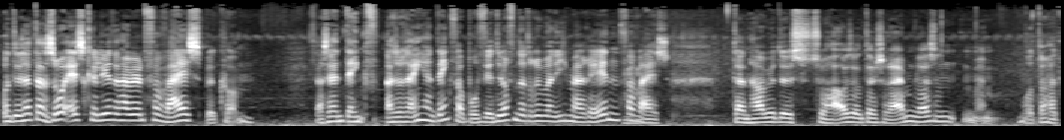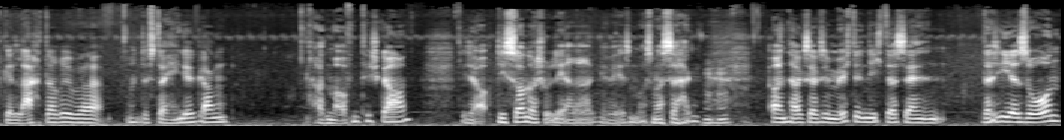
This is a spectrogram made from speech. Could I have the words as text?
Und das hat dann so eskaliert, dann habe ich einen Verweis bekommen. Das ist ein Denk, also ist eigentlich ein Denkverbot. Wir dürfen darüber nicht mehr reden, Verweis. Mhm. Dann habe ich das zu Hause unterschreiben lassen. Meine Mutter hat gelacht darüber und ist da hingegangen, hat mir auf den Tisch gehauen. Die ist, auch, die Sonderschullehrerin gewesen, muss man sagen. Mhm. Und hat gesagt, sie möchte nicht, dass, sein, dass ihr Sohn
